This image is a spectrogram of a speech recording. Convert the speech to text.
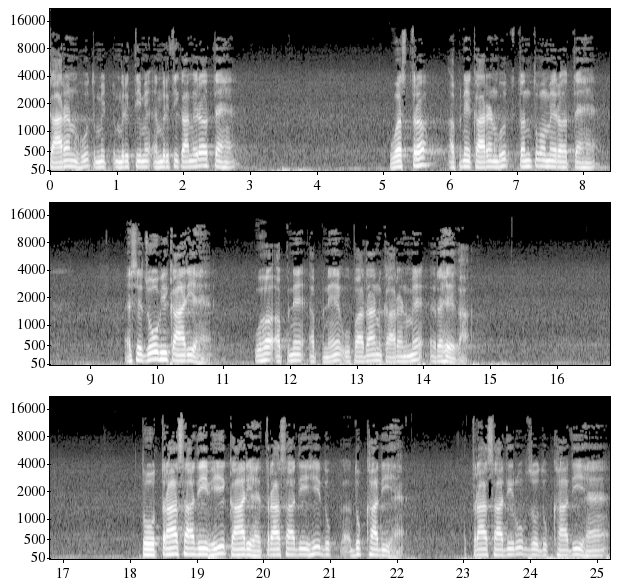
कारणभूत मृत्यु में, मृतिका में रहते हैं। वस्त्र अपने कारणभूत तंतुओं में रहते हैं। ऐसे जो भी कार्य है, वह अपने अपने उपादान कारण में रहेगा। तो त्रासादि भी कार्य है, त्रासादि ही दुख, दुखादि है। त्रासादि रूप जो दुखादि है,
